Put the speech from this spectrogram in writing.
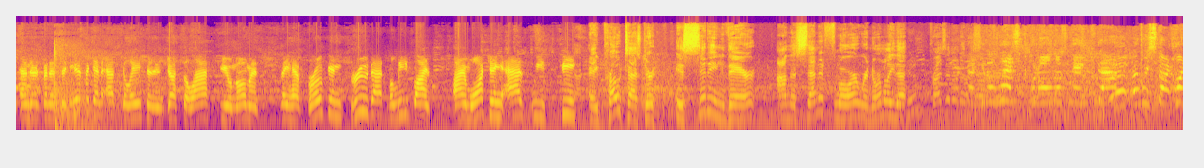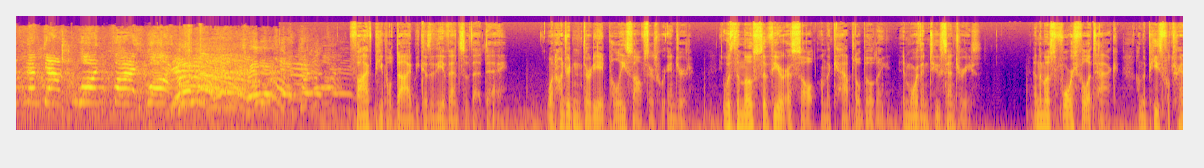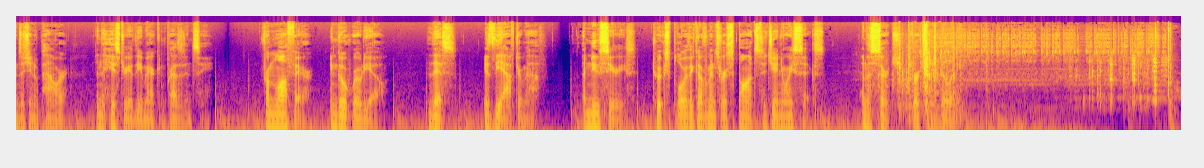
and there's been a significant escalation in just the last few moments. They have broken through that police line. I am watching as we speak. A protester is sitting there on the Senate floor where normally the president of the Making a list, put all those names down, and we start hunting them down one by one. Five people died because of the events of that day. 138 police officers were injured. It was the most severe assault on the Capitol building in more than two centuries, and the most forceful attack on the peaceful transition of power in the history of the American presidency. From Lawfare and Goat Rodeo, this is The Aftermath, a new series to explore the government's response to January 6 and the search for accountability.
